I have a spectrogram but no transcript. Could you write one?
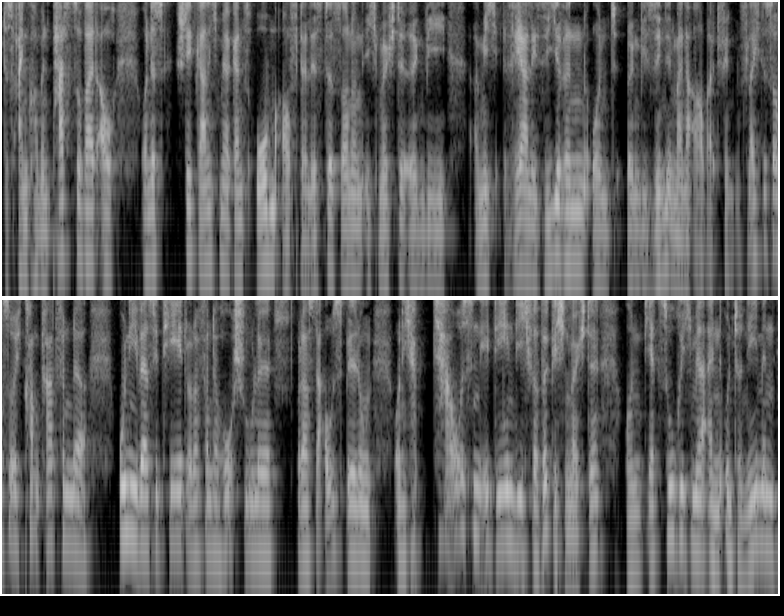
Das Einkommen passt soweit auch und es steht gar nicht mehr ganz oben auf der Liste, sondern ich möchte irgendwie mich realisieren und irgendwie Sinn in meiner Arbeit finden. Vielleicht ist auch so, ich komme gerade von der Universität oder von der Hochschule oder aus der Ausbildung und ich habe tausend Ideen, die ich verwirklichen möchte und jetzt suche ich mir ein Unternehmen,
